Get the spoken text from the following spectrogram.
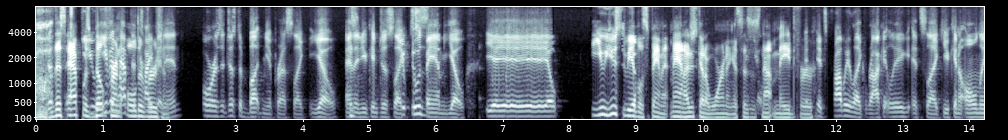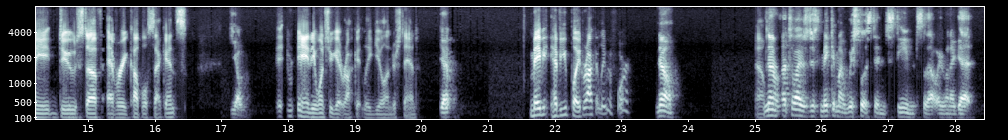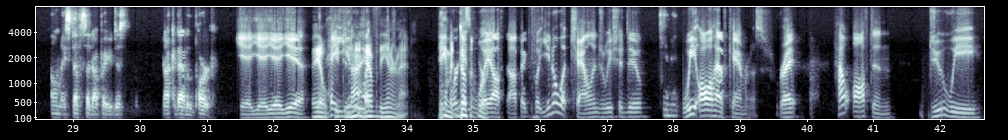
Oh, this app was built for an have to older type it version. in, or is it just a button you press like yo, and It's- then you can just like it was- spam yo, yeah, yeah, yeah, yeah, yo. You used to be able to spam it. Man, I just got a warning. It says it's not made for. It's probably like Rocket League. It's like you can only do stuff every couple seconds. Yo. It- Andy, once you get Rocket League, you'll understand. Yep. Maybe have you played Rocket League before? No. No. No, that's why I was just making my wish list in Steam so that way when I get all my stuff set up, I could just knock it out of the park. Yeah, yeah, yeah, yeah. Failed. Hey, you do you not have the internet. Damn it! We're it doesn't getting work. way off topic, but you know what challenge we should do? Damn it. we all have cameras, right? How often do we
